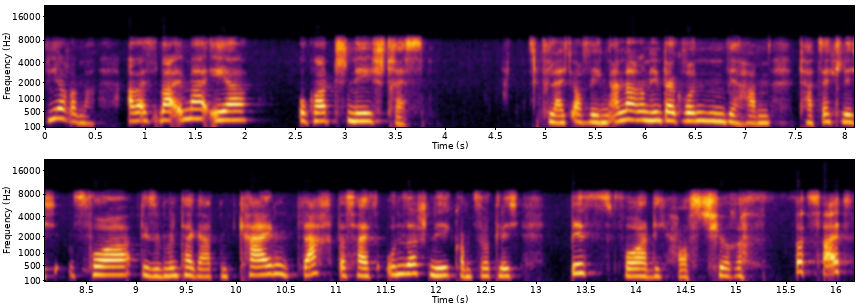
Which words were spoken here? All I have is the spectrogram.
Wie auch immer. Aber es war immer eher, oh Gott, Schnee, Stress. Vielleicht auch wegen anderen Hintergründen. Wir haben tatsächlich vor diesem Wintergarten kein Dach. Das heißt, unser Schnee kommt wirklich bis vor die Haustüre. Das heißt,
